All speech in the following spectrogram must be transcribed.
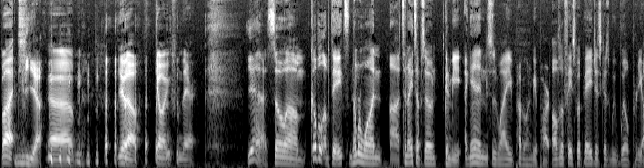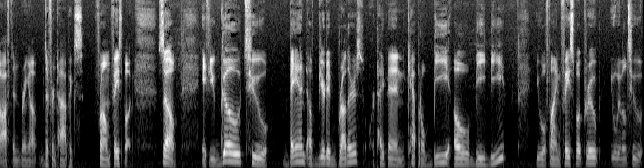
but Yeah. um, you know, going from there. Yeah, so um couple updates. Number one, uh tonight's episode gonna be again, this is why you probably want to be a part of the Facebook page, is because we will pretty often bring up different topics from Facebook. So if you go to Band of Bearded Brothers or type in capital B O B B, you will find Facebook group. You will be able to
